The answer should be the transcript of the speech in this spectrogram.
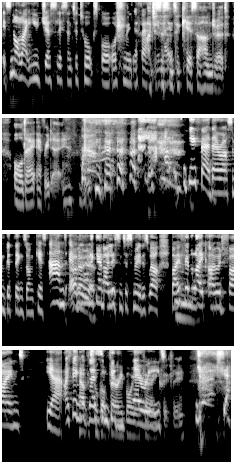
it's not like you just listen to Talksport or Smooth FM. I just you know? listen to Kiss 100 all day, every day. Uh, to be fair, there are some good things on Kiss, and Oh, no, now and yeah. again I listen to Smooth as well. But I feel Mm. like I would find, yeah, I think that there's some very boring very quickly. yeah,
